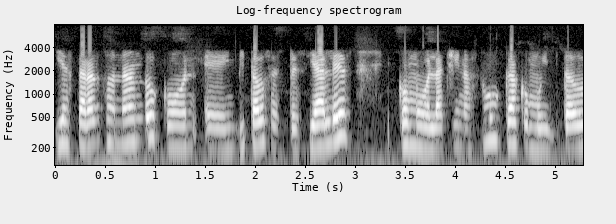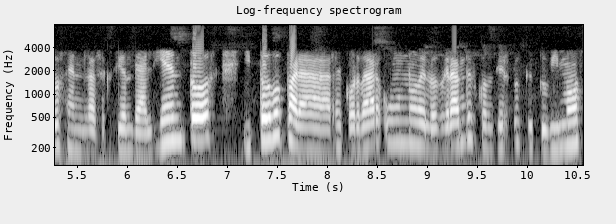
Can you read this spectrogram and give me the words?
y estarán sonando con eh, invitados especiales como la China Azúcar, como invitados en la sección de alientos y todo para recordar uno de los grandes conciertos que tuvimos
